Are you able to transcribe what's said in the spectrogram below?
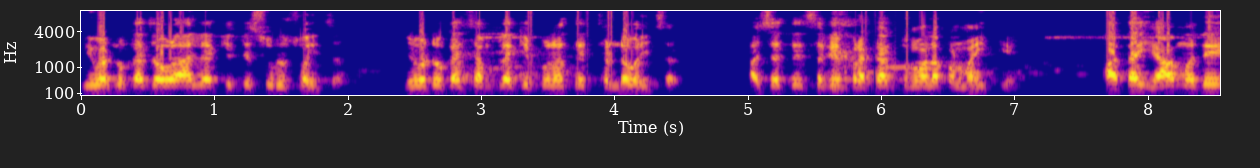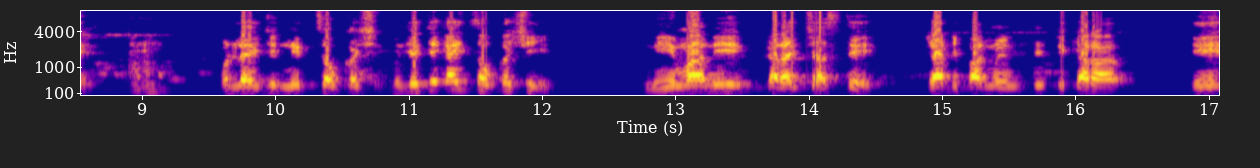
निवडणुका जवळ आल्या की ते सुरूच व्हायचं. निवडणुका संपल्या की पुन्हा ते थंड व्हायचं. असं ते सगळे प्रकार तुम्हाला पण माहिती आहे. आता यामध्ये म्हटलं जी नीट चौकशी म्हणजे जे काही चौकशी नियमाने करायची असते ज्या डिपार्टमेंटची ती करा ती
